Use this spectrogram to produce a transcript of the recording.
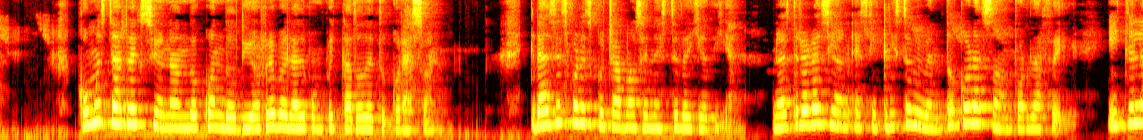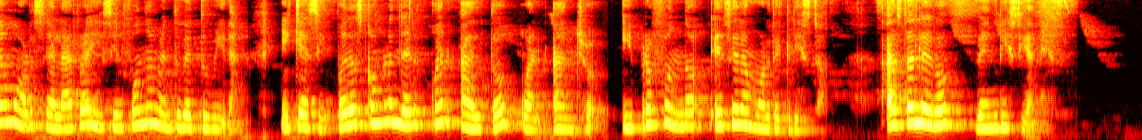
¿Cómo estás reaccionando cuando Dios revela algún pecado de tu corazón? Gracias por escucharnos en este bello día. Nuestra oración es que Cristo vive en tu corazón por la fe y que el amor sea la raíz y el fundamento de tu vida, y que así puedas comprender cuán alto, cuán ancho y profundo es el amor de Cristo. Hasta luego, bendiciones.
